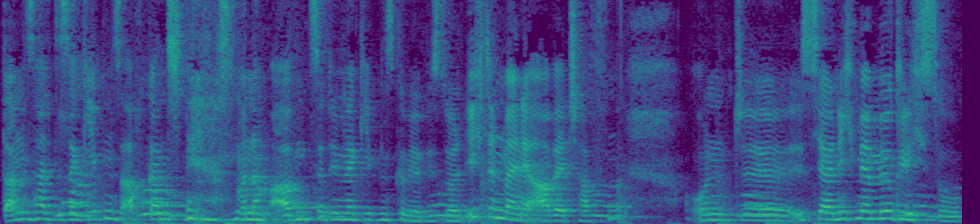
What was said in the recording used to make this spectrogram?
dann ist halt das Ergebnis auch ganz schnell, dass man am Abend zu dem Ergebnis kommt, ja, wie soll ich denn meine Arbeit schaffen? Und äh, ist ja nicht mehr möglich so.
